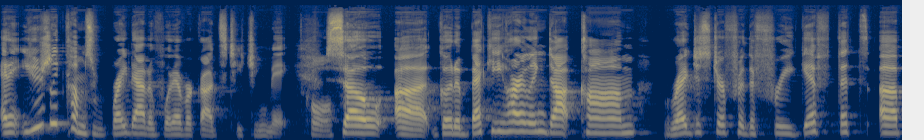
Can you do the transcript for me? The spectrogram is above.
and it usually comes right out of whatever God's teaching me. cool. So uh, go to beckyharling.com, register for the free gift that's up.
